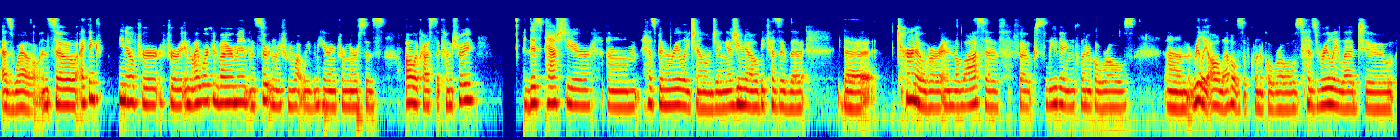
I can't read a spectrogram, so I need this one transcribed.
as well. And so I think you know for for in my work environment and certainly from what we've been hearing from nurses all across the country this past year um, has been really challenging as you know because of the the turnover and the loss of folks leaving clinical roles, um, really all levels of clinical roles, has really led to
